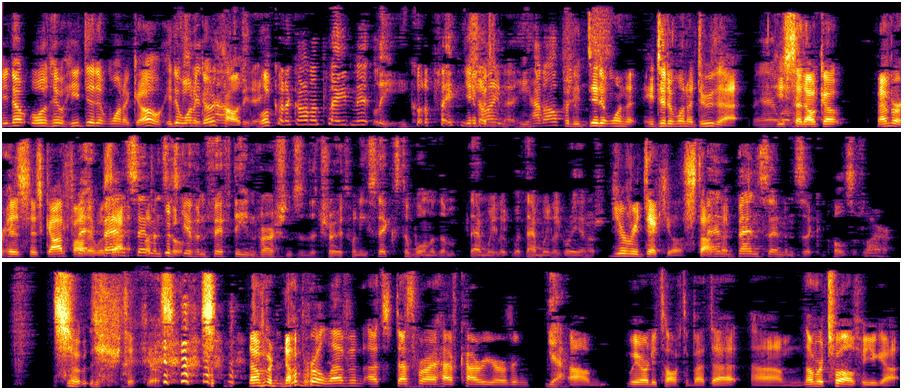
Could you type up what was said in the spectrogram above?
He no, well, he, he didn't want to go. He didn't He want to go to college. Look, he could have gone and played in Italy. He could have played in Yeah, but he- China. he had options. but he didn't want to. He didn't want to do that. Yeah, he well- said, "I'll go." Remember, his his godfather Ben, was ben that. Simmons has given 15 versions of the truth. When he sticks to one of them, then we'll, with we'll agree on it. You're ridiculous. Stop Ben, it. ben Simmons is a compulsive liar. So ridiculous. so, number number eleven. That's that's where I have Kyrie Irving. Yeah. Um, we already talked about that. Um, number twelve. Who you got?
